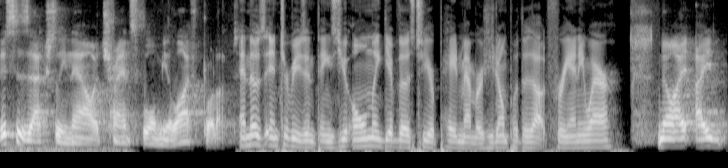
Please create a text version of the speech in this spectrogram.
This is actually now a transform your life product. And those interviews and things, you only give those to your paid members. You don't put those out free anywhere. No, I, I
